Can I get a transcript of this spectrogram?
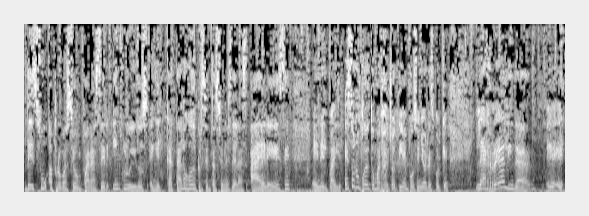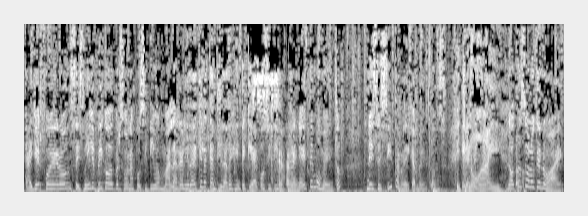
de su aprobación para ser incluidos en el catálogo de presentaciones de las ARS en el país. Esto no puede tomar mucho tiempo, señores, porque la realidad, eh, eh, ayer fueron seis mil y pico de personas positivas más. La realidad es que la cantidad de gente que hay positiva en este momento necesita medicamentos. Y que no necesita- hay. No tan solo que no hay,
